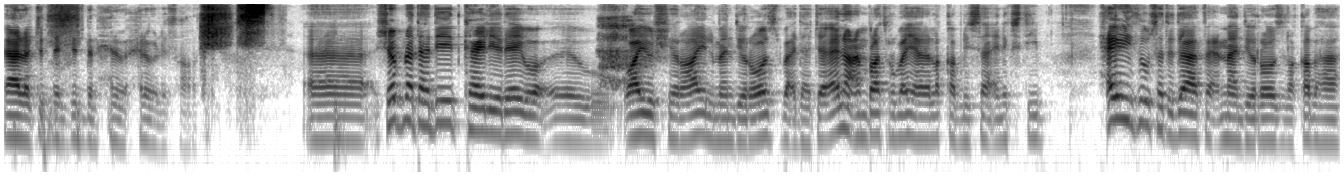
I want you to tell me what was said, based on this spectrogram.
لا لا جدا جدا حلوة حلوة اللي صارت. آه شفنا تهديد كايلي ري و... وايو شيراي لماندي روز. بعدها جاء إعلان عن مباراة رباعية على لقب نساء NXT حيث ستدافع ماندي روز لقبها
